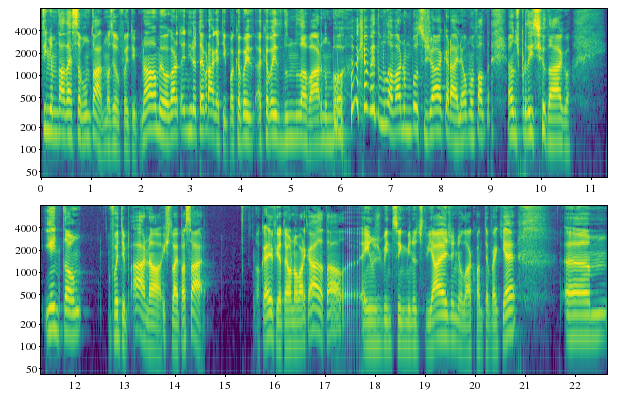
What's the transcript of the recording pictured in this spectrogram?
tinha-me dado essa vontade, mas eu fui tipo, não, meu, agora tenho de ir até Braga. Tipo, acabei, acabei de me lavar, não vou, acabei de me lavar, não me sujar, caralho. É uma falta, é um desperdício de água. E então foi tipo, ah, não, isto vai passar. Ok, fui até ao Nova Arcada tal, em uns 25 minutos de viagem, ou lá quanto tempo é que é. Ahm,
